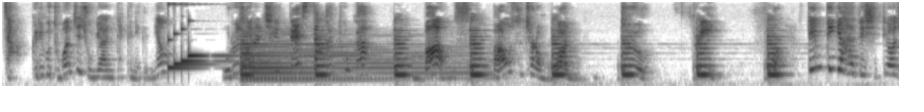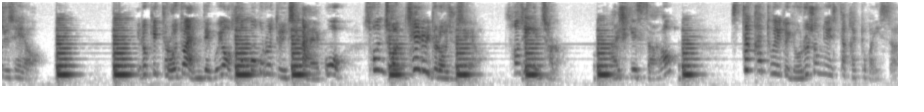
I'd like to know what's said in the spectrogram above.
자, 그리고 두 번째 중요한 테크닉은요. 오른손을 칠 때 스타카토가 bounce, bounce처럼 one, two, three, four 띵뛰기 하듯이 띄워주세요. 이렇게 들어도 안 되고요. 손목으로 들지 말고 손 전체를 들어주세요. 선생님처럼. 아시겠어요? 스타카토에도 여러 종류의 스타카토가 있어요.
